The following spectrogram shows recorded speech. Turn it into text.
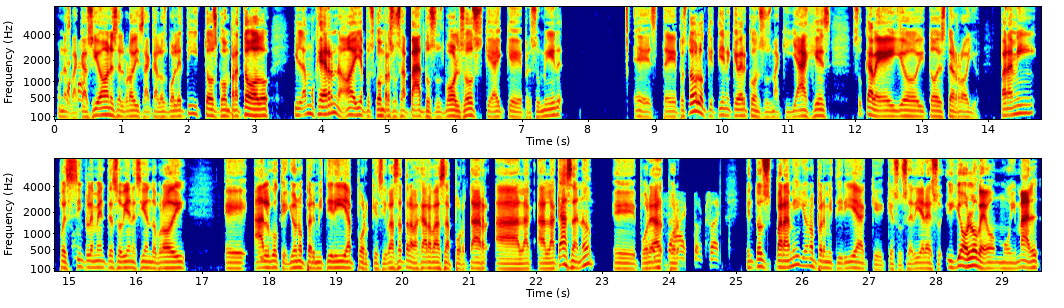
unas vacaciones, el Brody saca los boletitos, compra todo. Y la mujer, no, ella pues compra sus zapatos, sus bolsos, que hay que presumir. Este, pues todo lo que tiene que ver con sus maquillajes, su cabello y todo este rollo. Para mí, pues simplemente eso viene siendo, Brody, eh, algo que yo no permitiría porque si vas a trabajar vas a aportar a la, a la casa, ¿no? Eh, por, por- Exacto, exacto. entonces, para mí yo no permitiría que, que sucediera eso. Y yo lo veo muy mal.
